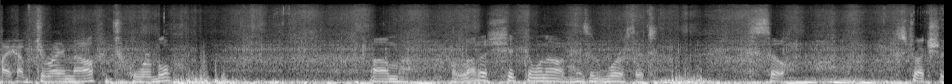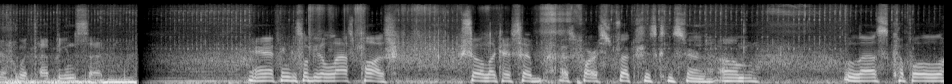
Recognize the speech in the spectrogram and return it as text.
I have dry mouth, it's horrible. Um, a lot of shit going on. Is it worth it? So, structure with that being said. And I think this will be the last pause. So, like I said, as far as structure is concerned, um, last couple,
